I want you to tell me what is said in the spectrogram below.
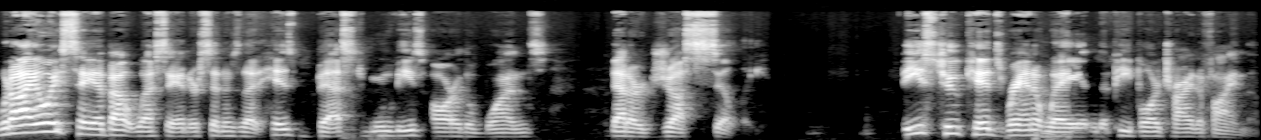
what I always say about Wes Anderson is that his best movies are the ones that are just silly. These two kids ran away and the people are trying to find them.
